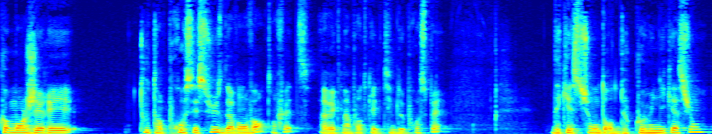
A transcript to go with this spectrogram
Comment gérer tout un processus d'avant-vente en fait avec n'importe quel type de prospect. Des questions d'ordre de communication.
